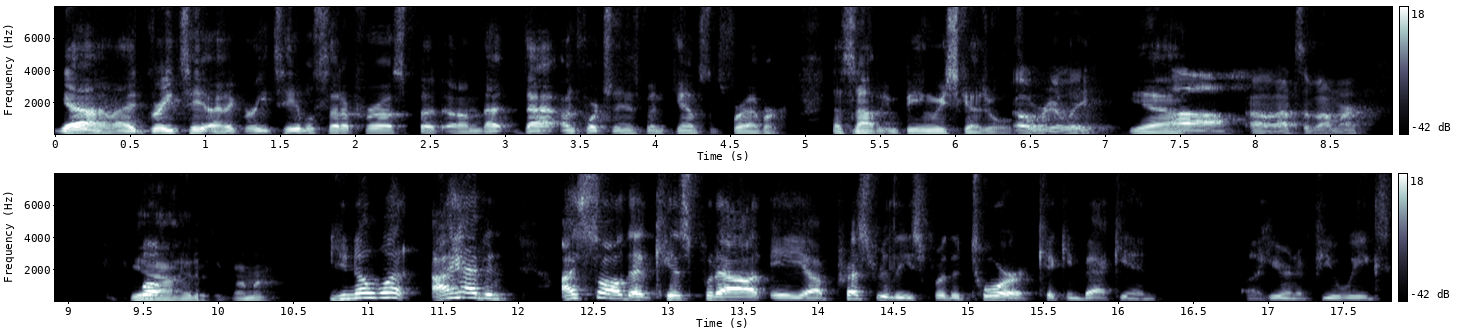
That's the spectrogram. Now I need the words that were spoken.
Yeah, I had great. Ta- I had a great table set up for us, but um, that that unfortunately has been canceled forever. That's not being rescheduled. Oh, really? Yeah. Oh, oh that's a bummer. Yeah, well, it is a bummer. You know what? I haven't. I saw that Kiss put out a uh, press release for the tour kicking back in, uh, here in a few weeks.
